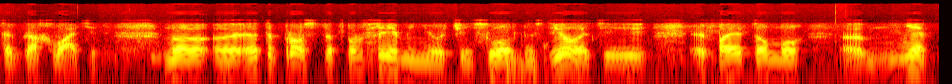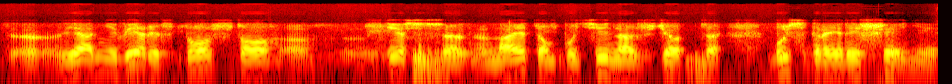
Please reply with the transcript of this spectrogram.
тогда хватит. Но э, это просто по времени очень сложно сделать, и э, поэтому э, нет, э, я не верю в то, что э, здесь э, на этом пути нас ждет быстрое решение.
